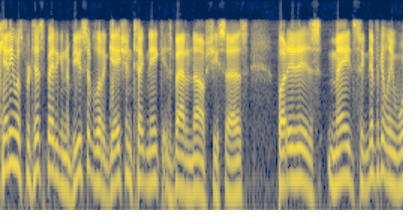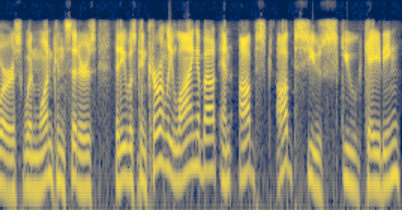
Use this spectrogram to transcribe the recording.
Kenny was participating in abusive litigation technique. It's bad enough, she says, but it is made significantly worse when one considers that he was concurrently lying about and obs- obfuscating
